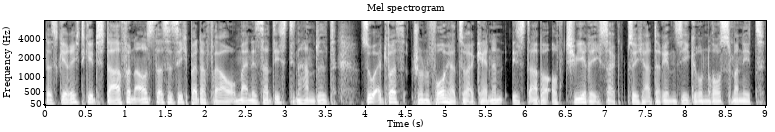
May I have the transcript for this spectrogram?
Das Gericht geht davon aus, dass es sich bei der Frau um eine Sadistin handelt. So etwas schon vorher zu erkennen, ist aber oft schwierig, sagt Psychiaterin Sigrun Rossmanit.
